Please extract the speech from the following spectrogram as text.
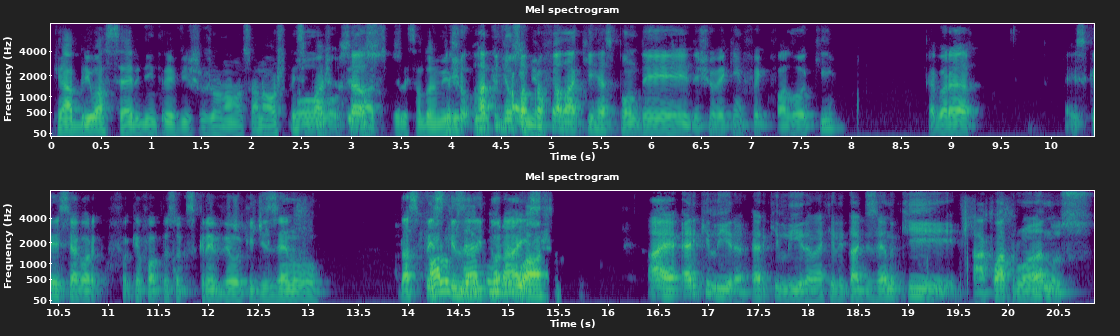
que abriu a série de entrevistas do Jornal Nacional aos principais Ô, candidatos da eleição 2020. rapidinho, Fala, só para falar aqui, responder, deixa eu ver quem foi que falou aqui. Agora, esqueci agora que foi, que foi a pessoa que escreveu aqui dizendo das pesquisas é eleitorais. Ah, é Eric Lira, Eric Lira, né? Que ele está dizendo que há quatro anos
